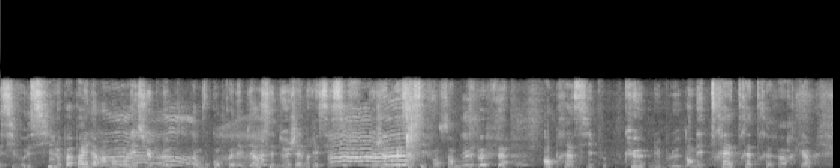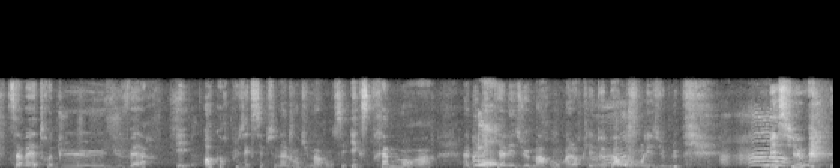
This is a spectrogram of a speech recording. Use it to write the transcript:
si, le papa et la maman ont les yeux bleus, comme vous comprenez bien, c'est deux gènes récessifs. Deux gènes récessifs ensemble ne peuvent faire en principe que du bleu. Dans des très très très rares cas, ça va être du, du vert et encore plus exceptionnellement du marron. C'est extrêmement rare un bébé qui a les yeux marrons alors que les deux parents ont les yeux bleus. Messieurs,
